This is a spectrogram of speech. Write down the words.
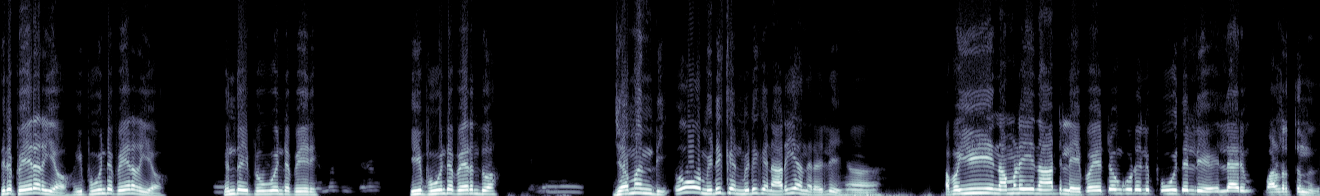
ഇതിന്റെ പേരറിയോ? ഈ പൂവിന്റെ പേരറിയോ? എന്താ ഈ പൂവിന്റെ പേര്? ഈ പൂവിന്റെ പേരെന്തുവാ? ജമന്തി. ഓ മിടുക്കൻ മിടുക്കൻ. അറിയാന്നേരം അല്ലേ? ആ. അപ്പൊ ഈ നമ്മളെ ഈ നാട്ടിലെ ഇപ്പൊ ഏറ്റവും കൂടുതൽ പൂ ഇതല്ലേ എല്ലാരും വളർത്തുന്നത്?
